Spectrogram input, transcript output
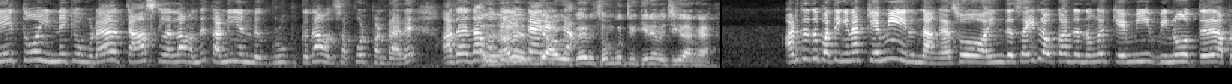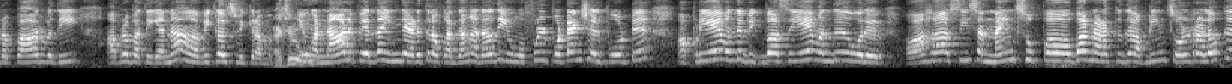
நேத்தும் இன்னைக்கும் கூட டாஸ்க்ல எல்லாம் வந்து கனி அண்ட் குரூப்புக்கு தான் அவர் சப்போர்ட் பண்றாரு. அதை தான் வந்து அவர் பேர் சொம்பு தூக்கினே வச்சுக்கிறாங்க. அடுத்தது பார்த்தீங்கன்னா கெமி இருந்தாங்க. ஸோ இந்த சைடில் உட்காந்துருந்தவங்க கெமி வினோத் அப்புறம் பார்வதி அப்புறம் பார்த்தீங்கன்னா விக்கல்ஸ் விக்ரம். இவங்க நாலு பேர் தான் இந்த இடத்துல உட்காந்தாங்க அதாவது இவங்க ஃபுல் பொட்டன்ஷியல் போட்டு அப்படியே வந்து பிக் பாஸையே வந்து ஒரு ஆஹா சீசன் நைன் சூப்பர்பாக நடக்குது அப்படின்னு சொல்கிற அளவுக்கு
